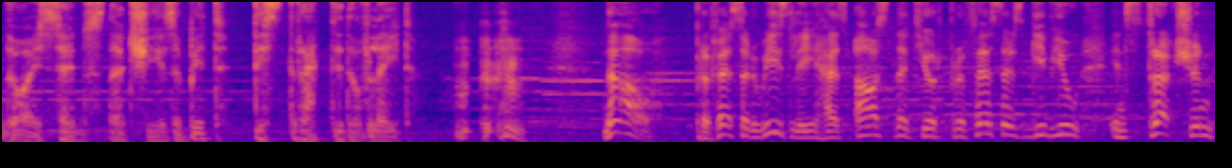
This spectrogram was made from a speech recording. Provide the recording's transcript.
though I sense that she is a bit distracted of late. now, Professor Weasley has asked that your professors give you instruction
